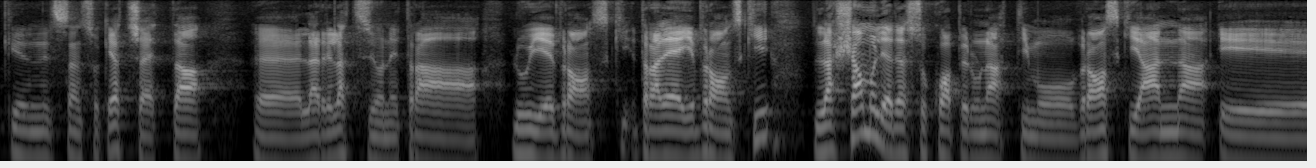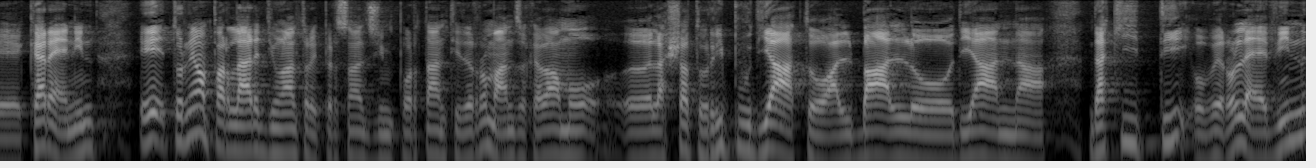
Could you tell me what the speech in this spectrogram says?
che, nel senso che accetta eh, la relazione tra e Vronsky, tra lei e Vronsky. Lasciamoli adesso qua per un attimo, Vronsky, Anna e Karenin, e torniamo a parlare di un altro dei personaggi importanti del romanzo che avevamo eh, lasciato ripudiato al ballo di Anna da Kitty, ovvero Levin,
